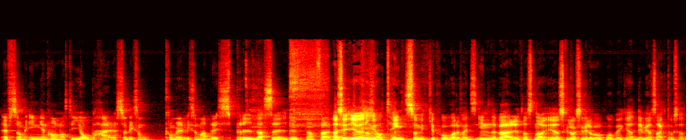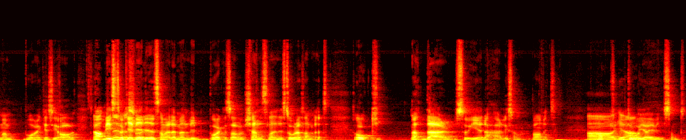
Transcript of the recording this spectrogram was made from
eftersom ingen har något jobb här så liksom kommer det liksom aldrig sprida sig utanför. det. Alltså, jag vet inte om jag har tänkt så mycket på vad det faktiskt innebär. Utan snar, jag skulle också vilja bara påpeka det vi har sagt också, att man påverkas ju av... Ja, visst, okej, så vi är i ett samhälle, men vi påverkas av känslan i det stora samhället. Och att där så är det här liksom vanligt. Ja, och ja. då gör ju vi sånt.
